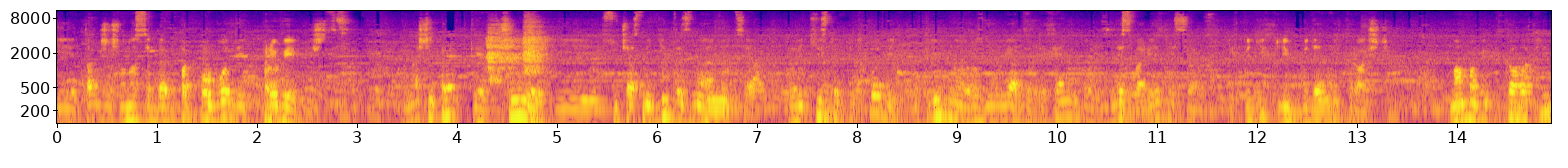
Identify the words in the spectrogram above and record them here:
і так же ж воно себе поводить при випічці. Наші предки вчили і сучасні діти знають це. Коли тісто підходить, потрібно розмовляти тихенько, не сваритися, і тоді хліб буде найкращим. Мама випікала хліб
